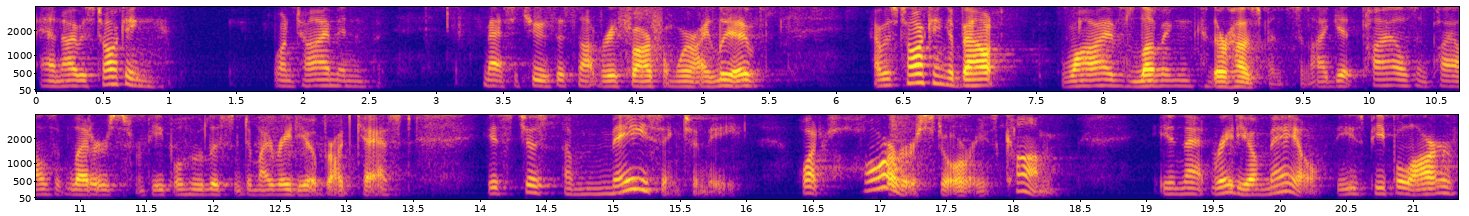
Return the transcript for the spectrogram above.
And I was talking one time in Massachusetts, not very far from where I live. I was talking about wives loving their husbands, and I get piles and piles of letters from people who listen to my radio broadcast. It's just amazing to me what horror stories come in that radio mail. These people are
